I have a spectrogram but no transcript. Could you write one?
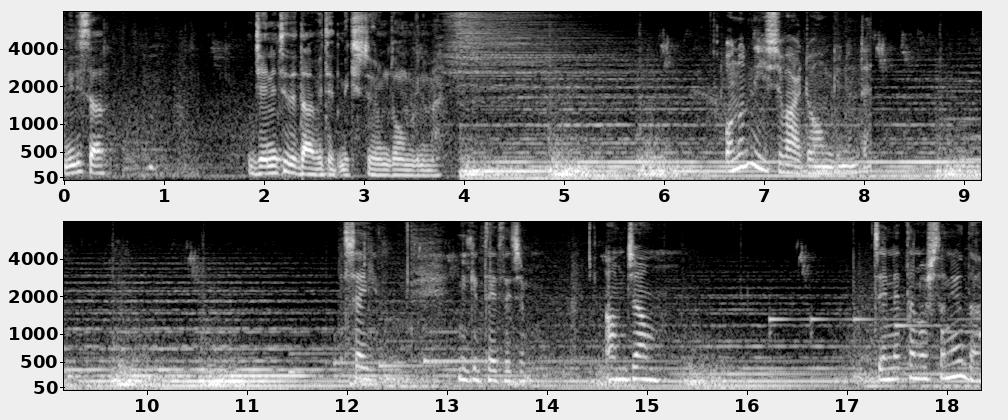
Melisa, Cennet'i de davet etmek istiyorum doğum günüme. Onun ne işi var doğum gününde? Şey, Nilgün teyzeciğim, amcam cennetten hoşlanıyor da.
